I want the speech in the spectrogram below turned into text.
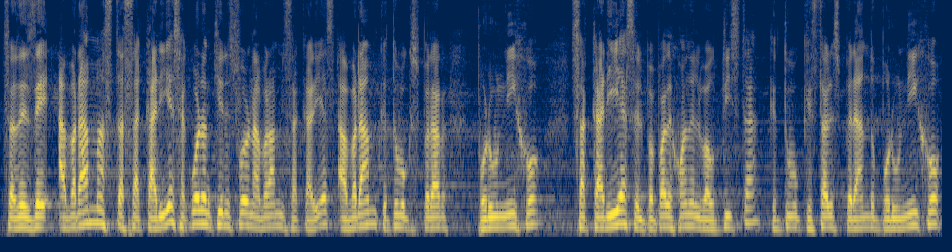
O sea, desde Abraham hasta Zacarías, ¿se acuerdan quiénes fueron Abraham y Zacarías? Abraham, que tuvo que esperar por un hijo. Zacarías, el papá de Juan el Bautista, que tuvo que estar esperando por un hijo.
